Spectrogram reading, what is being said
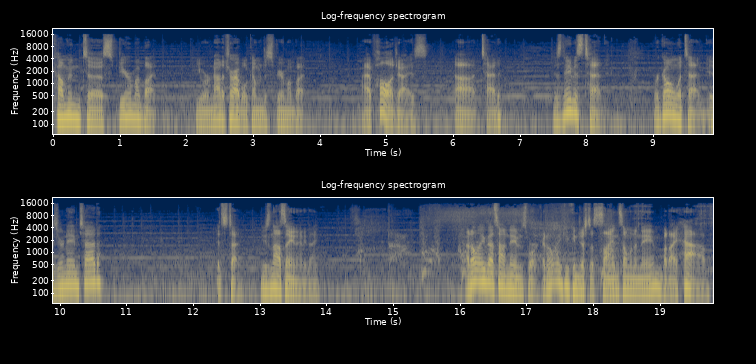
coming to spear my butt. You are not a tribal coming to spear my butt. I apologize, uh, Ted. His name is Ted. We're going with Ted. Is your name Ted? It's Ted. He's not saying anything. I don't think that's how names work. I don't think you can just assign someone a name, but I have.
